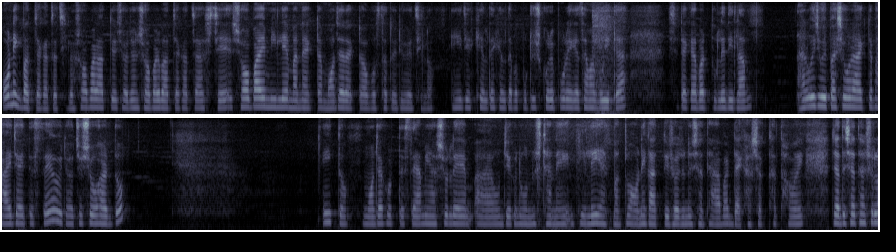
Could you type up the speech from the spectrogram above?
অনেক বাচ্চা কাচ্চা ছিল। সবার আত্মীয় স্বজন সবার বাচ্চা কাচ্চা আসছে। সবাই মিলে মানে একটা মজার একটা অবস্থা তৈরি হয়েছিল। এই যে খেলতে খেলতে আবার পুটুস করে পড়ে গেছে আমার বুড়িটা সেটাকে আবার তুলে দিলাম। আর ওই যে ওই পাশে ওরা একটা ভাই যাইতেছে, ওইটা হচ্ছে সৌহার্দ্য। এই তো, মজা করতেছে। আমি আসলে যে কোনো অনুষ্ঠানে গেলেই একমাত্র অনেক আত্মীয় স্বজনের সাথে আবার দেখা সাক্ষাৎ হয়। যাদের সাথে আসলে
